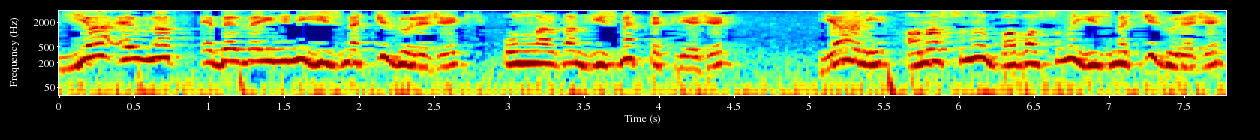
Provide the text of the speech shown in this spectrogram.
Ya evlat ebeveynini hizmetçi görecek, onlardan hizmet bekleyecek, yani anasını babasını hizmetçi görecek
